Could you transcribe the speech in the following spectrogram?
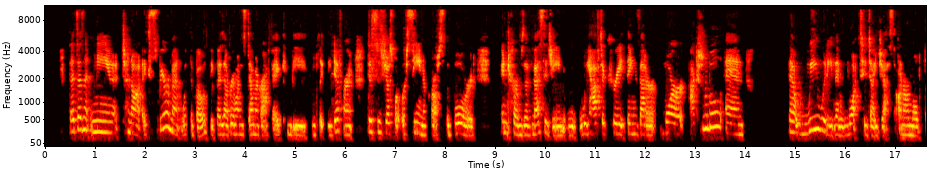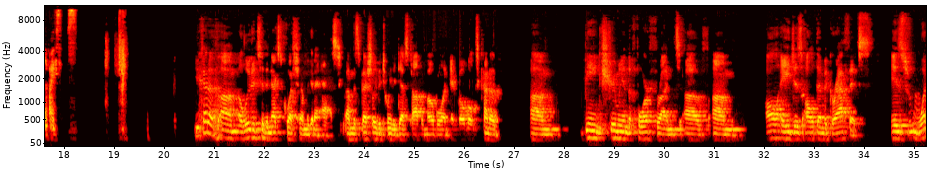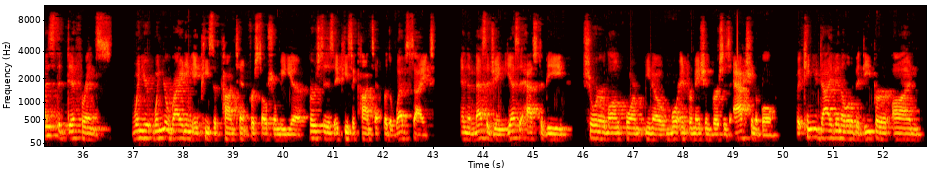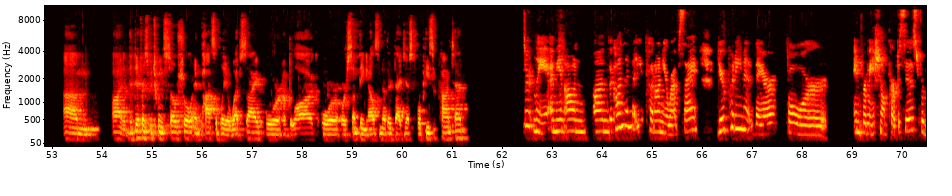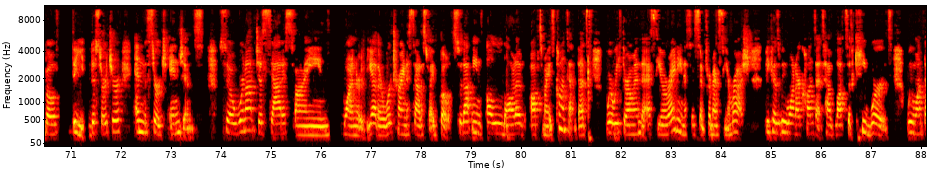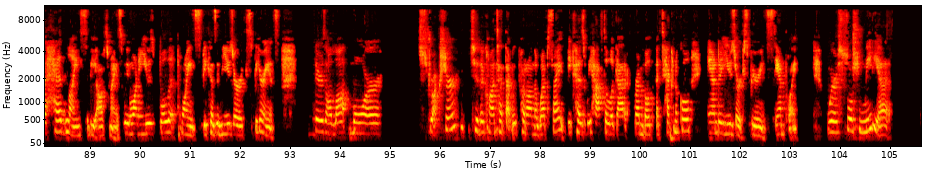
That doesn't mean to not experiment with the both because everyone's demographic can be completely different. This is just what we're seeing across the board in terms of messaging. We have to create things that are more actionable and that we would even want to digest on our mobile devices. You kind of um, alluded to the next question I'm going to ask, um, especially between the desktop and mobile, and, and mobile to kind of um, being extremely in the forefront of um, all ages, all demographics, is what is the difference when you're when you're writing a piece of content for social media versus a piece of content for the website and the messaging? Yes, it has to be shorter, long form, you know, more information versus actionable. But can you dive in a little bit deeper on um, uh, the difference between social and possibly a website or a blog or or something else, another digestible piece of content? Certainly. I mean, on on the content that you put on your website, you're putting it there for informational purposes for both the the searcher and the search engines. So we're not just satisfying one or the other. We're trying to satisfy both. So that means a lot of optimized content. That's where we throw in the SEO writing assistant from SEMrush because we want our content to have lots of keywords. We want the headlines to be optimized. We want to use bullet points because of user experience. There's a lot more structure to the content that we put on the website because we have to look at it from both a technical and a user experience standpoint. Whereas social media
